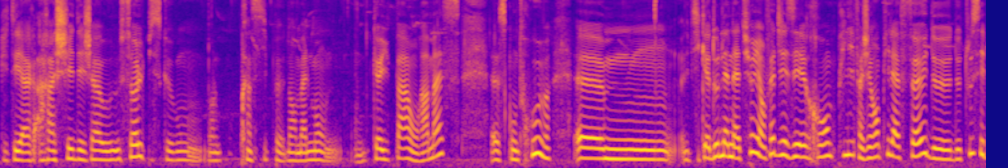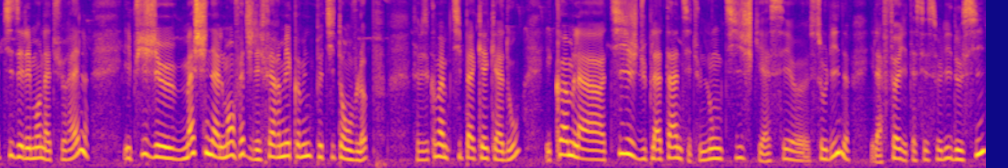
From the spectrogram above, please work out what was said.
qui était arrachée déjà au sol, puisque bon, dans le principe, normalement, on, ne cueille pas, on ramasse euh, ce qu'on trouve. Euh, les petits cadeaux de la nature. Et en fait, je les ai remplis, enfin, j'ai rempli la feuille de, tous ces petits éléments naturels. Et puis, je, machinalement, en fait, je l'ai fermé comme une petite enveloppe. Ça faisait comme un petit paquet cadeau. Et comme la tige du platane, c'est une longue tige qui est assez euh, solide, et la est assez solide aussi,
